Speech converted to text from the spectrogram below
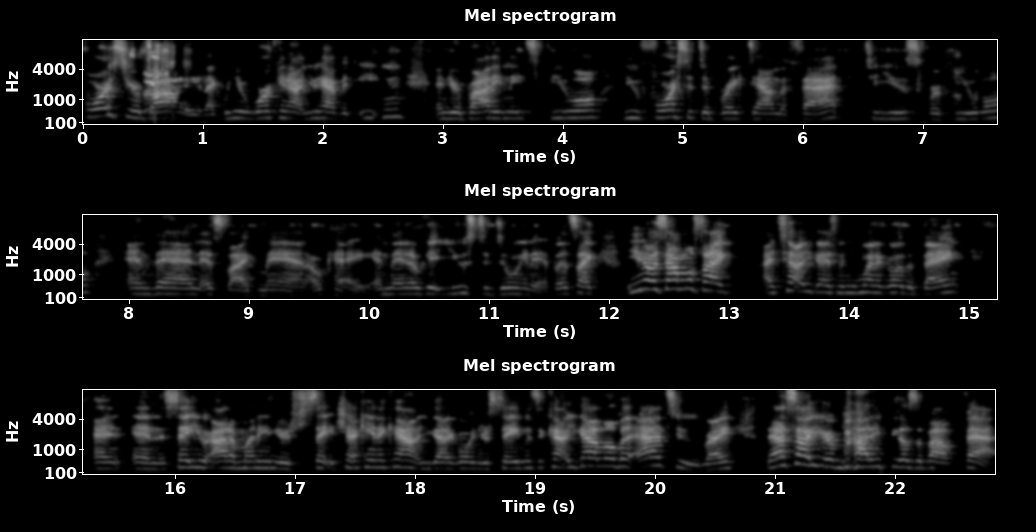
force your body, like when you're working out and you haven't eaten and your body needs fuel, you force it to break down the fat to use for fuel. And then it's like, man, okay. And then it'll get used to doing it. But it's like, you know, it's almost like I tell you guys when you want to go to the bank and and say you're out of money in your checking account, you got to go in your savings account. You got a little bit of attitude, right? That's how your body feels about fat.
